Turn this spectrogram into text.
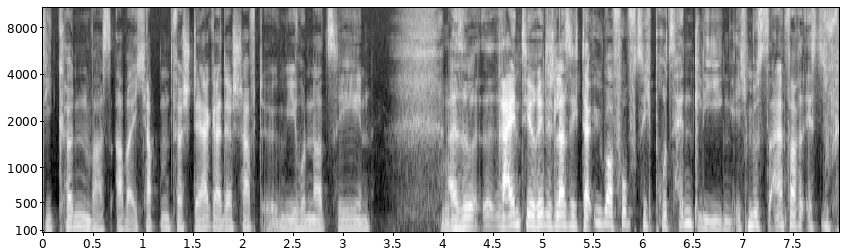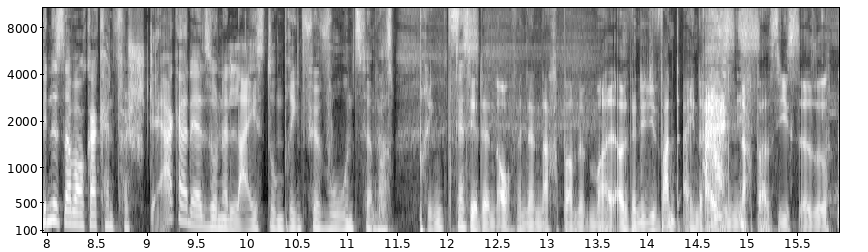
Die können was. Aber ich habe einen Verstärker, der schafft irgendwie 110. Also rein theoretisch lasse ich da über 50 Prozent liegen. Ich müsste einfach, du findest aber auch gar keinen Verstärker, der so eine Leistung bringt für Wohnzimmer. Was bringt es Das- dir denn auch, wenn der Nachbar mit mal, also wenn du die Wand Ah, einreißen, den ist- Nachbar siehst? Also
